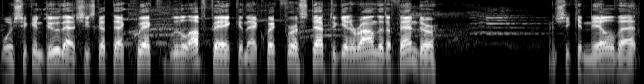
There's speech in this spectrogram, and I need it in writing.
Boy, she can do that. She's got that quick little up fake and that quick first step to get around the defender. And she can nail that,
